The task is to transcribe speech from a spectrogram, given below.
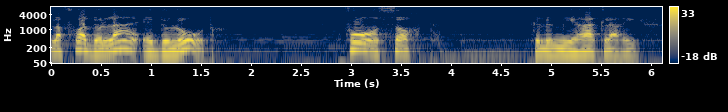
La foi de l'un et de l'autre font en sorte que le miracle arrive.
